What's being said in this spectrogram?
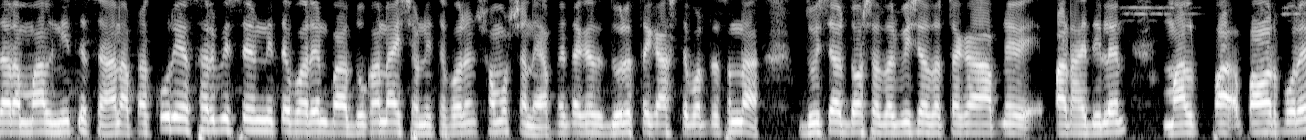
যারা মাল নিতে চান আপনার কুরিয়ার সার্ভিসের নিতে পারেন বা দোকানে এসেও নিতে পারেন সমস্যা নেই। আপনি দেখা যাচ্ছে দূরের থেকে আসতে পারতেছেন না দুই চার দশ হাজার বিশ হাজার টাকা আপনি পাঠাই দিলেন মাল পাওয়ার পরে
